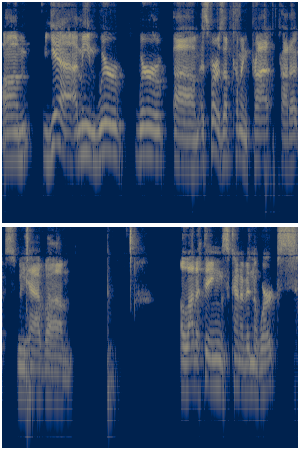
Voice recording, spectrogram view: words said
Um, yeah, I mean, we're we're um, as far as upcoming pro- products, we have um, a lot of things kind of in the works.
